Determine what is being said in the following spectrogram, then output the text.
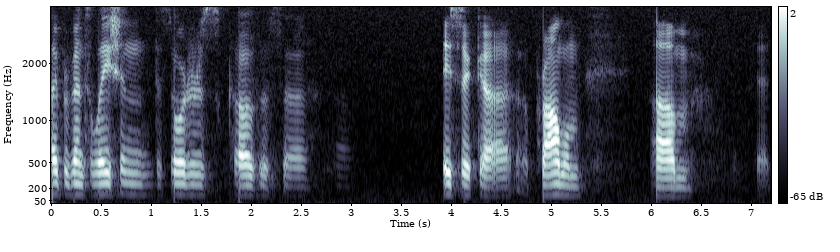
hyperventilation disorders cause this uh, basic uh, problem um, that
